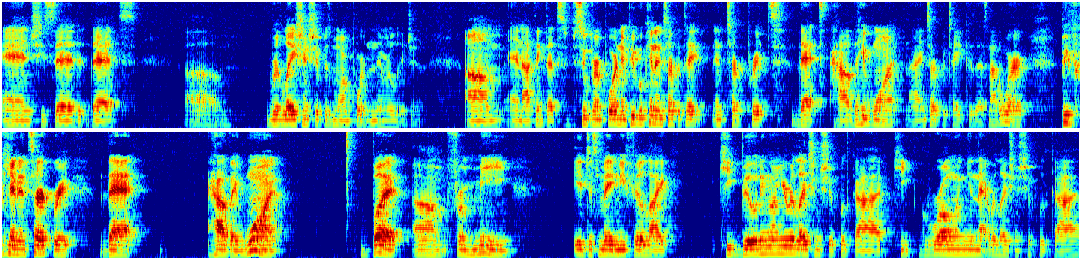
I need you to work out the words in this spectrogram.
and she said that um, relationship is more important than religion. Um, and I think that's super important, and people can interpret interpret that how they want. Not interpretate because that's not a word. People can interpret that how they want, but um, for me, it just made me feel like keep building on your relationship with God, keep growing in that relationship with God.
